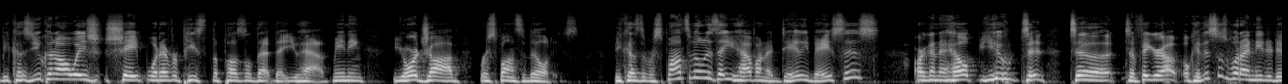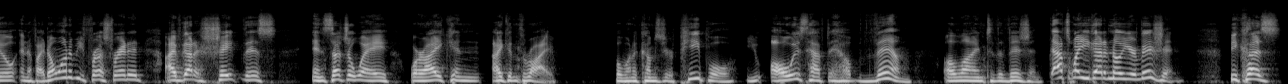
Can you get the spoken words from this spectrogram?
because you can always shape whatever piece of the puzzle that that you have meaning your job responsibilities because the responsibilities that you have on a daily basis are going to help you to to to figure out okay this is what I need to do and if I don't want to be frustrated I've got to shape this in such a way where I can I can thrive. But when it comes to your people you always have to help them align to the vision. That's why you got to know your vision because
